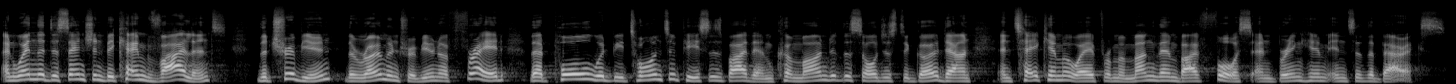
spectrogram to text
And when the dissension became violent, the tribune, the Roman tribune, afraid that Paul would be torn to pieces by them, commanded the soldiers to go down and take him away from among them by force and bring him into the barracks.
